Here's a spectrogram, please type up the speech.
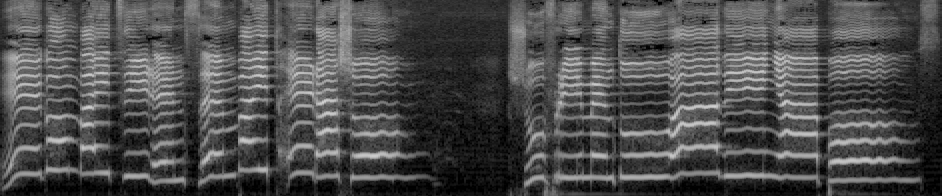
egon baitziren zenbait eraso, sufrimentua dinapoz,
